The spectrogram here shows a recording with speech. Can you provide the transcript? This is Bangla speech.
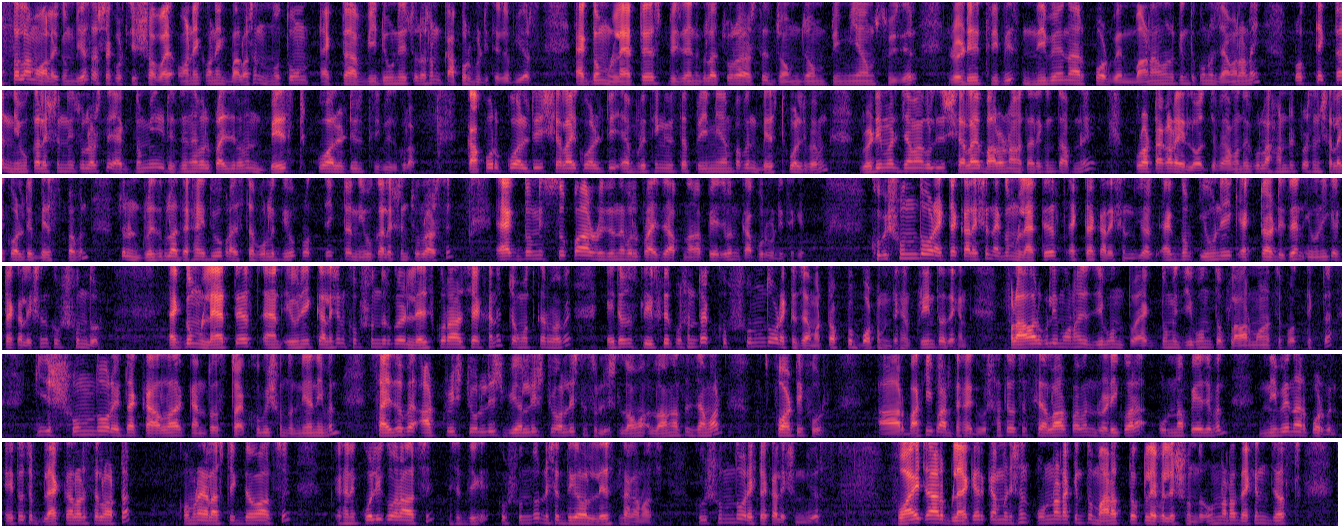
আসসালামু আলাইকুম বিয়াস আশা করছি সবাই অনেক অনেক ভালো আছেন। নতুন একটা ভিডিও নিয়ে চলে আসলাম কাপড় বিটি থেকে বিয়ার্স একদম লেটেস্ট ডিজাইনগুলো চলে আসছে, জমজম প্রিমিয়াম সুইজের রেডি থ্রি পিস নিবেন আর পড়বেন বানানোর কিন্তু কোনো ঝামেলা নাই। প্রত্যেকটা নিউ কালেকশন নিয়ে চলে আসছে, একদমই রিজনেবল প্রাইসে পাবেন বেস্ট কোয়ালিটির থ্রি পিসগুলো কাপড় কোয়ালিটি সেলাই quality everything is the premium পাবেন বেস্ট কোয়ালিটি পাবেন। রেডিমেড জামাগুলো যদি সেলাই ভালো না হয়, তাহলে কিন্তু আপনি পুরো টাকাটাই লস যাবে। আমাদেরগুলো হান্ড্রেড পার্সেন্ট সেলাই কোয়ালিটি বেস্ট পাবেন। চলুন ড্রেসগুলো দেখাই দিও প্রাইসটা বলে দিও। প্রত্যেকটা নিউ কালেকশন চলে আসছে। একদমই সুপার রিজনেবল প্রাইসে আপনারা পেয়ে যাবেন কাপড় রুটি থেকে। খুবই সুন্দর একটা কালেকশন একদম লেটেস্ট একটা কালেকশন একদম ইউনিক একটা ডিজাইন ইউনিক একটা কালেকশন খুব সুন্দর। একদম লেটেস্ট অ্যান্ড ইউনিক কালেকশন খুব সুন্দর করে লেস করা আছে এখানে, চমৎকারভাবে। এটা হচ্ছে স্লিভসের পোর্শনটা খুব সুন্দর একটা জামা টপ টু বটম দেখেন প্রিন্টটা দেখেন। ফ্লাওয়ারগুলি মনে হয় জীবন্ত, একদমই জীবন্ত ফ্লাওয়ার মনে হচ্ছে প্রত্যেকটা। কি যে সুন্দর এটা কালার কন্ট্রাস্টটা খুবই সুন্দর, নিয়ে নেবেন। সাইজ হবে আটত্রিশ, চল্লিশ, বিয়াল্লিশ, চুয়াল্লিশ, ছেচল্লিশ লং আছে জামার ফর্টি ফোর আর বাকি পার্ট দেখাই দেবো। সাথে হচ্ছে সেলোয়ার পাবেন রেডি করা, ওড়না পেয়ে যাবেন, নিবেন আর পরবেন। এটা হচ্ছে ব্ল্যাক কালার সেলোয়ারটা কোমরা এলাস্টিক দেওয়া আছে। এখানে কলি করা আছে নিচের দিকে, খুব সুন্দর। নিচের দিকে আবার লেস লাগানো আছে। খুব সুন্দর একটা কালেকশন ভিউয়ার্স হোয়াইট আর ব্ল্যাকের কম্বিনেশন ওনাটা কিন্তু মারাত্মক লেভেলের সুন্দর। ওনাটা দেখেন জাস্ট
